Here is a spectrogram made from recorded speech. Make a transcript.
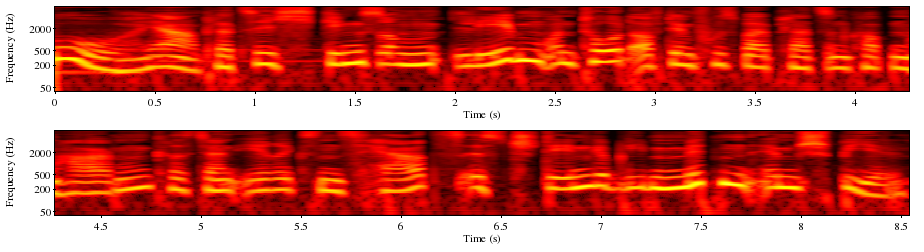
Puh, ja, plötzlich ging es um Leben und Tod auf dem Fußballplatz in Kopenhagen. Christian Eriksens Herz ist stehen geblieben mitten im Spiel.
